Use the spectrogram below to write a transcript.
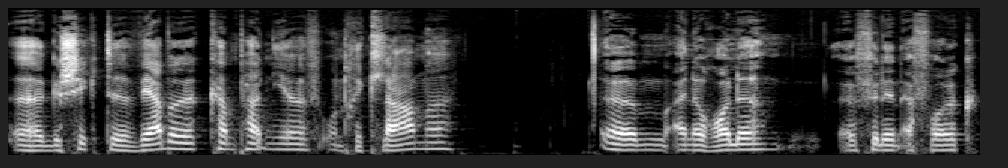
äh, geschickte Werbekampagne und Reklame ähm, eine Rolle äh, für den Erfolg.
